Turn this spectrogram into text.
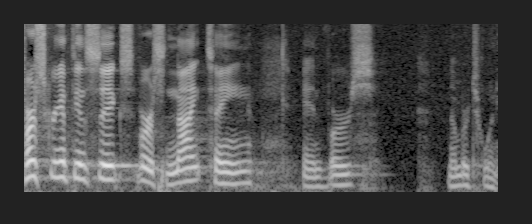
1 Corinthians 6, verse 19 and verse number 20.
